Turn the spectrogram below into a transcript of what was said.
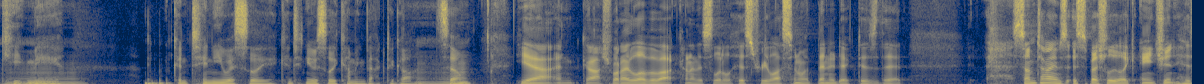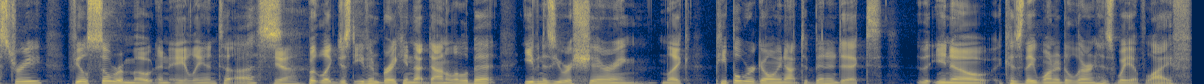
keep me mm-hmm. continuously, continuously coming back to God. So, Yeah, and gosh, what I love about kind of this little history lesson with Benedict is that sometimes, especially like ancient history, feels so remote and alien to us. Yeah. But like just even breaking that down a little bit, even as you were sharing, like people were going out to Benedict, you know, because they wanted to learn his way of life.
